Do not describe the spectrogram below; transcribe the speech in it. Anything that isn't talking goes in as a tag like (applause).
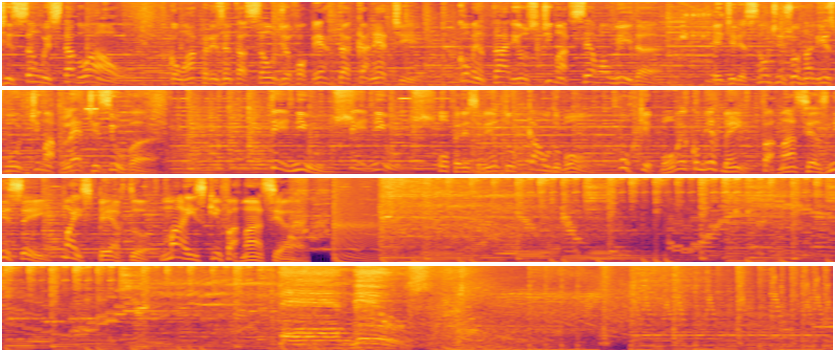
edição estadual. Com a apresentação de Roberta Canetti. Comentários de Marcelo Almeida. E direção de jornalismo de Marlete Silva. T-News. T-News. Oferecimento Caldo Bom. Porque bom é comer bem. Farmácias Nissei. Mais perto, mais que farmácia. T-News.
